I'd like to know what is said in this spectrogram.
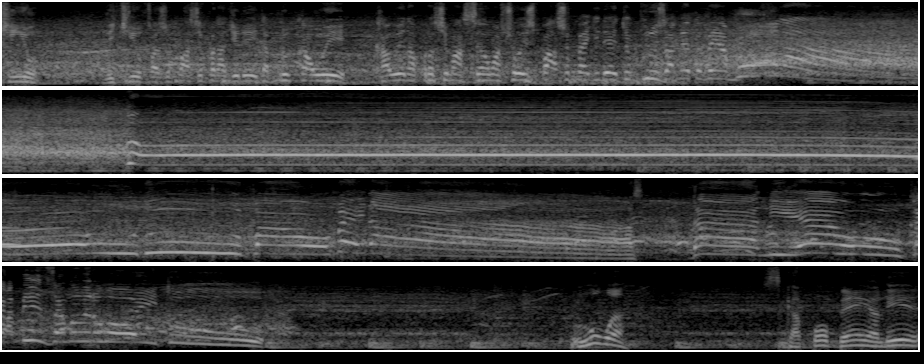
Vitinho. Vitinho faz o passe para a direita para o Cauê. Cauê na aproximação, achou espaço, pé direito, cruzamento, vem a bola! Camisa número 8. Luan. Escapou bem ali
